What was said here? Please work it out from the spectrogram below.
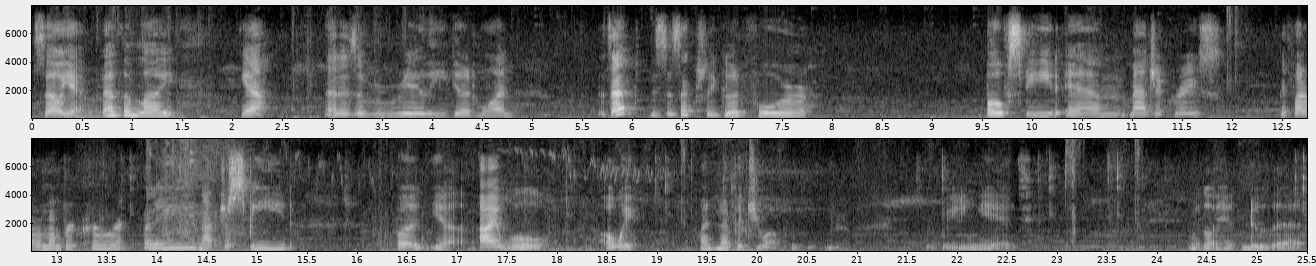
So yeah, Featherlight, yeah, that is a really good one. Is that, this is actually good for both speed and magic race, if I remember correctly, not just speed. But yeah, I will, oh wait, why didn't I put you up? Reading it. Let me go ahead and do that.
